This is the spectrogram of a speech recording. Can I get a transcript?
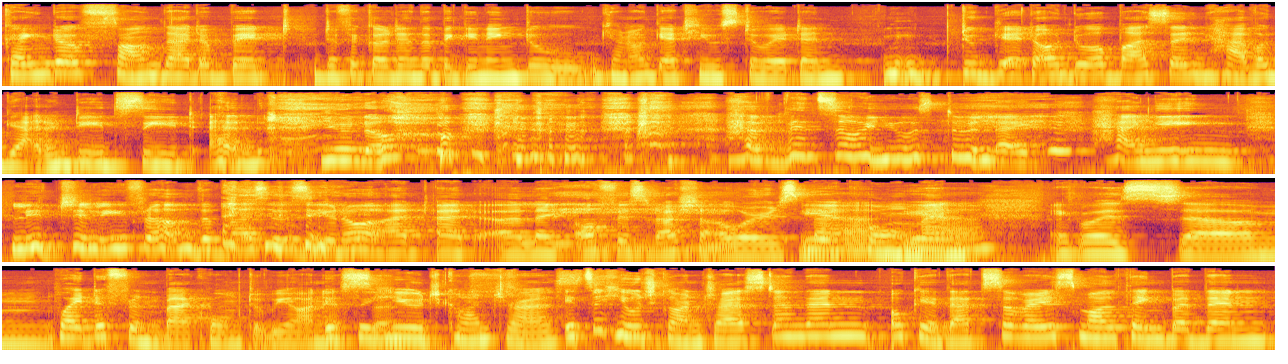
kind of found that a bit difficult in the beginning to, you know, get used to it and to get onto a bus and have a guaranteed seat and, you know, have been so used to like hanging literally from the buses, you know, at, at uh, like office rush hours back Yeah, home. yeah. And it was um, quite different back home, to be honest. it's a huge contrast. it's a huge contrast and then okay that's a very small thing but then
